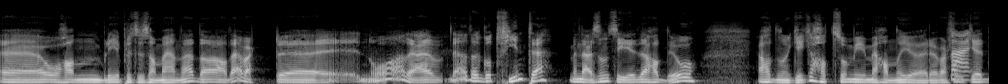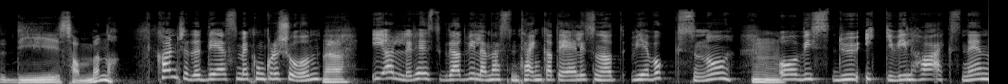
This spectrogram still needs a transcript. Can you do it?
Eh, og han blir plutselig sammen med henne. Da hadde jeg vært eh, Nå hadde jeg, det hadde gått fint, det. Men det er som sier, det hadde jo Jeg hadde nok ikke hatt så mye med han å gjøre, i hvert fall ikke de sammen, da. Kanskje det er det som er konklusjonen. Ja. I aller høyeste grad vil jeg nesten tenke at det er litt sånn at vi er voksne nå, Mm. og hvis du ikke vil ha eksen din,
